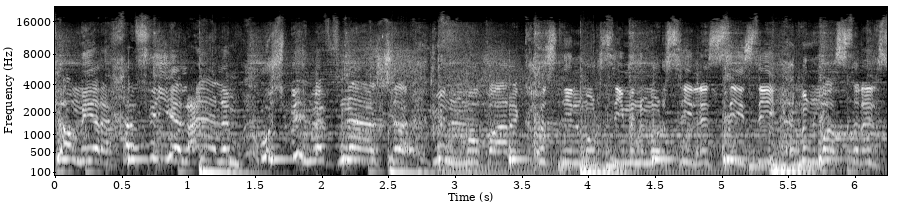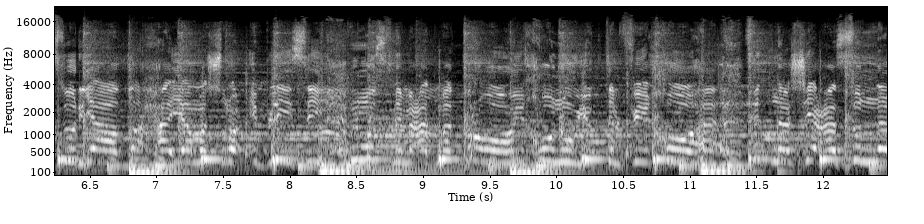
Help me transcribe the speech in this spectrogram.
كاميرا خفية العالم وشبه ما فناش؟ من مبارك حسني المرسي من مرسي للسيسي. من مصر لسوريا ضحايا مشروع إبليسي. المسلم عاد مكروه يخون ويقتل في خوه. فتنة شيعة سنة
